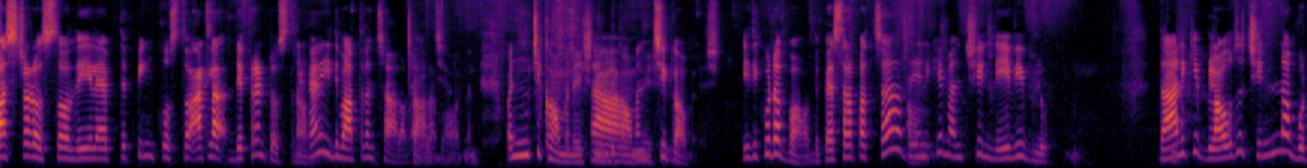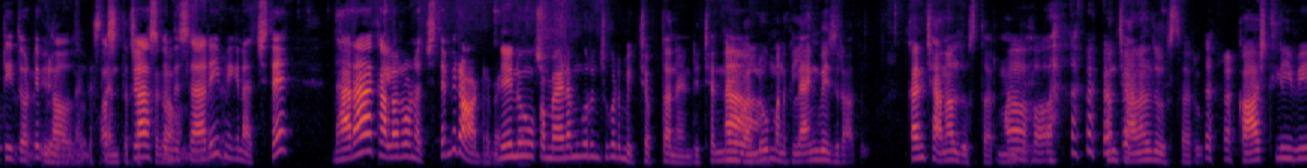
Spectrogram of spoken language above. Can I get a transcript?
మస్టర్డ్ వస్తుంది లేకపోతే పింక్ వస్తుంది అట్లా డిఫరెంట్ వస్తుంది కానీ ఇది మాత్రం చాలా చాలా బాగా బాగుందండి. మంచి కాంబినేషన్ మంచి కాంబినేషన్. ఇది కూడా బాగుంది. పెసరపచ్చ దీనికి మంచి నేవీ బ్లూ. దానికి బ్లౌజ్ చిన్న బుటీ తోటి ఇది బ్లౌజ్. ఫస్ట్ క్లాస్ ఉంది సారీ మీకు నచ్చితే ధర కలరు నచ్చితే మీరు ఆర్డర్ నేను ఒక మేడం గురించి కూడా మీకు చెప్తానండి. చెన్నై వాళ్ళు మనకి లాంగ్వేజ్ రాదు. కానీ ఛానల్ చూస్తారు మన ఛానల్ చూస్తారు. కాస్ట్లీవి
